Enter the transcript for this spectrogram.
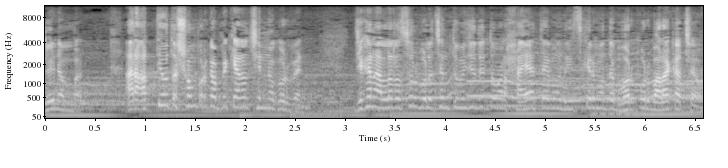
দুই নম্বর। আর আত্মীয়তার সম্পর্ক আপনি কেন ছিন্ন করবেন? যেখানে আল্লাহ রসুল বলেছেন, তুমি যদি তোমার হায়াত এবং রিস্কের মধ্যে ভরপুর বারাকা চাও,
